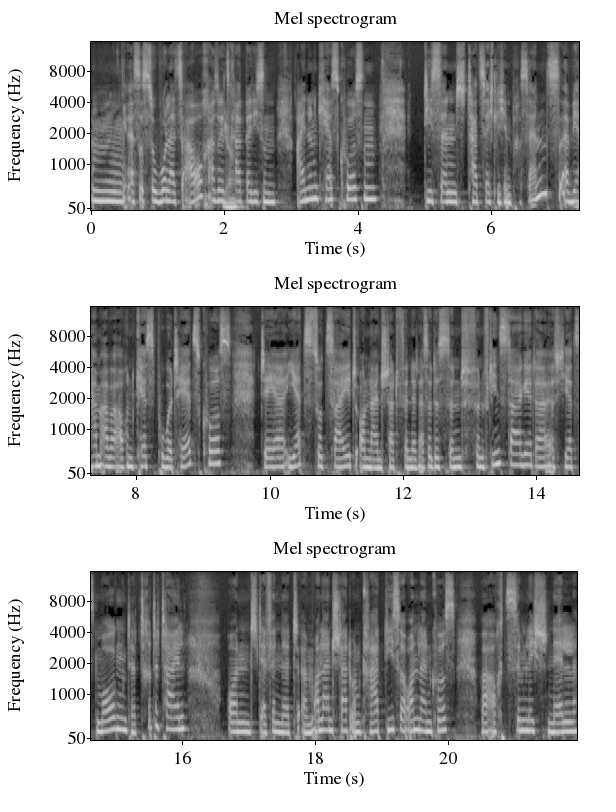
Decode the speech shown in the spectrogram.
Mm, es ist sowohl als auch. Also jetzt ja. gerade bei diesen einen Kerskursen, die sind tatsächlich in Präsenz. Äh, wir haben aber auch einen KESS-Pubertätskurs, der jetzt zurzeit online stattfindet. Also das sind fünf Dienstage. Da ist jetzt morgen der dritte Teil und der findet ähm, online statt. Und gerade dieser Online-Kurs war auch ziemlich schnell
